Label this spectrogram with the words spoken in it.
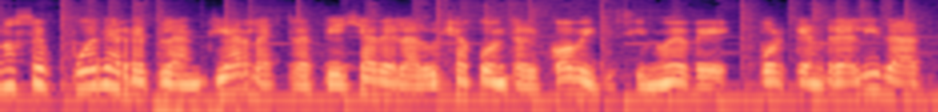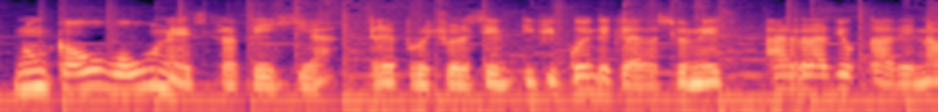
no se puede replantear la estrategia de la lucha contra el COVID-19 porque en realidad nunca hubo una estrategia, reprochó el científico en declaraciones a Radio Cadena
